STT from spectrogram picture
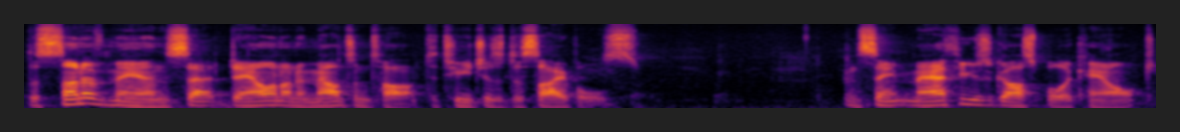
the Son of Man sat down on a mountaintop to teach his disciples. In St. Matthew's Gospel account,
